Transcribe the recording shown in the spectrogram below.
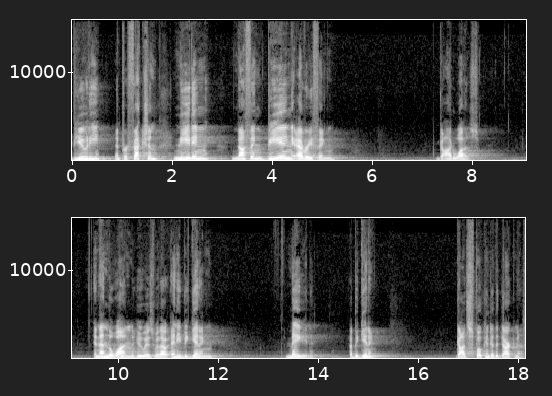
beauty and perfection, needing nothing, being everything, God was. And then the one who is without any beginning made a beginning. God spoke into the darkness,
